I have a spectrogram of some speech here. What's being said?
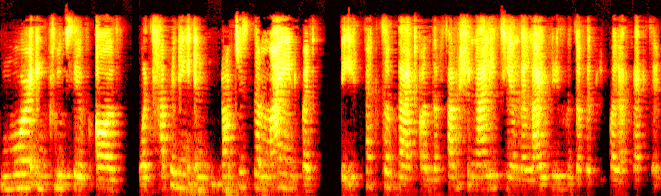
more inclusive of what's happening in not just the mind, but the effects of that on the functionality and the livelihoods of the people affected.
